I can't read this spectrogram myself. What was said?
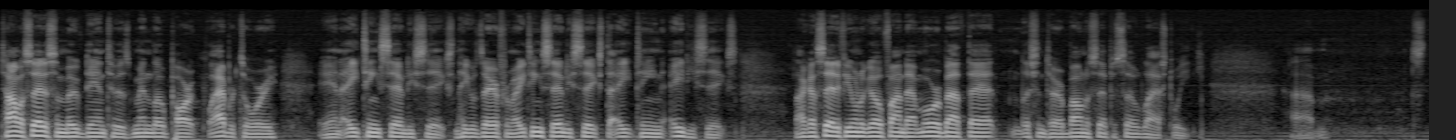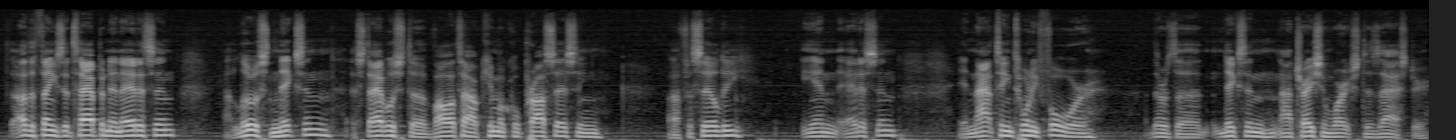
Thomas Edison moved into his Menlo Park laboratory in 1876, and he was there from 1876 to 1886. Like I said, if you want to go find out more about that, listen to our bonus episode last week. Um, other things that's happened in Edison, uh, Lewis Nixon established a volatile chemical processing uh, facility in Edison. In 1924, there was a Nixon Nitration Works disaster.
